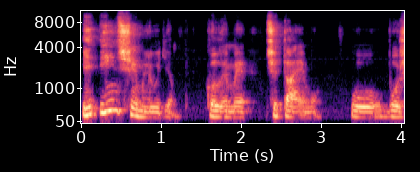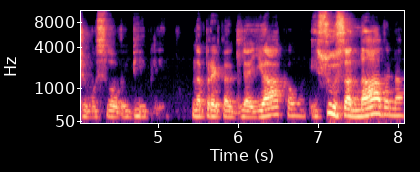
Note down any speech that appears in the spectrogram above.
і іншим людям, коли ми читаємо у Божому Слові Біблії. Наприклад, для Якова, Ісуса Навина,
